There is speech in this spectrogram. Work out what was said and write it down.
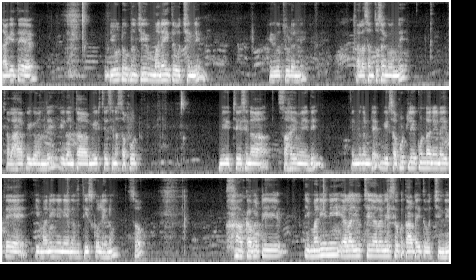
నాకైతే యూట్యూబ్ నుంచి మనీ అయితే వచ్చింది. ఇదిగో చూడండి. చాలా సంతోషంగా ఉంది. చాలా హ్యాపీగా ఉంది. ఇదంతా మీరు చేసిన సపోర్ట్ మీరు చేసిన సహాయం ఇది. ఎందుకంటే మీరు సపోర్ట్ లేకుండా నేనైతే ఈ మనీని నేను తీసుకోలేను. సో కాబట్టి ఈ మనీని ఎలా యూజ్ చేయాలనేసి ఒక థాట్ అయితే వచ్చింది.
